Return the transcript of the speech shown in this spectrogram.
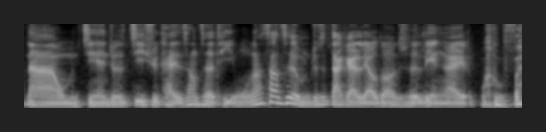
那我们今天就是继续开始上次的题目。那上次我们就是大概聊到就是恋爱的部分，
